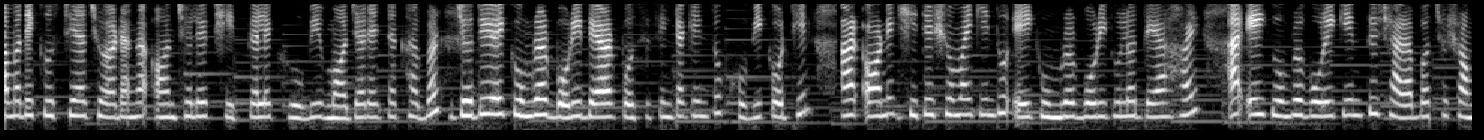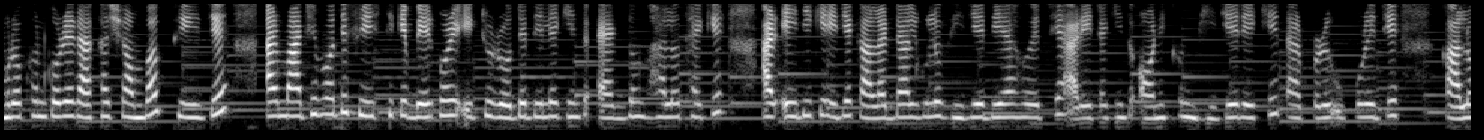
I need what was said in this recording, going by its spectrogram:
আমাদের কুষ্টিয়া চুয়াডাঙ্গা অঞ্চলের শীতকালে খুবই মজার একটা খাবার। যদিও এই কুমড়োর বড়ি দেওয়ার প্রসেসিংটা কিন্তু খুবই কঠিন। আর অনেক শীতের সময় কিন্তু এই কুমড়োর বড়িগুলো দেয়া হয়। আর এই কুমড়ো বড়ি কিন্তু সারা বছর সংরক্ষণ করে রাখা সম্ভব ফ্রিজে। আর মাঝে মধ্যে ফ্রিজ থেকে বের করে একটু রোদে দিলে কিন্তু একদম ভালো থাকে। আর এইদিকে এই যে কালার ডালগুলো ভিজিয়ে দেওয়া হয়েছে আর এটা কিন্তু অনেকক্ষণ ভিজিয়ে রেখে তারপরে উপরে যে কালো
